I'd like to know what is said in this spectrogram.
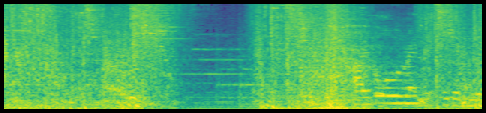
I've already taken the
